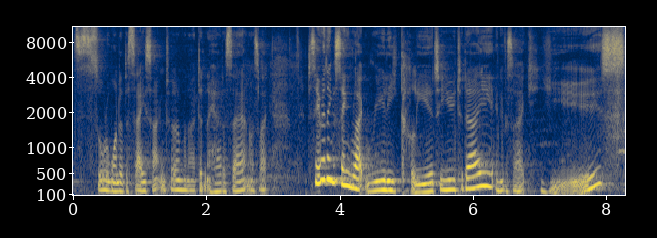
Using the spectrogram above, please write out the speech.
sort of wanted to say something to him, and I didn't know how to say it. And I was like, Does everything seem like really clear to you today? And he was like, Yes.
